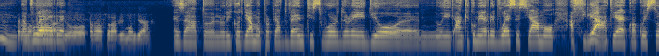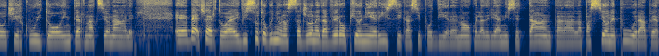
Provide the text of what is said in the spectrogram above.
mm, per, AVR. La radio, per la nostra radio mondiale. Esatto, lo ricordiamo, è proprio Adventist World Radio, eh, noi anche come RVS siamo affiliati ecco, a questo circuito internazionale. Eh, beh, certo, hai vissuto quindi una stagione davvero pionieristica, si può dire, no? quella degli anni 70, la, la, passione pura per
